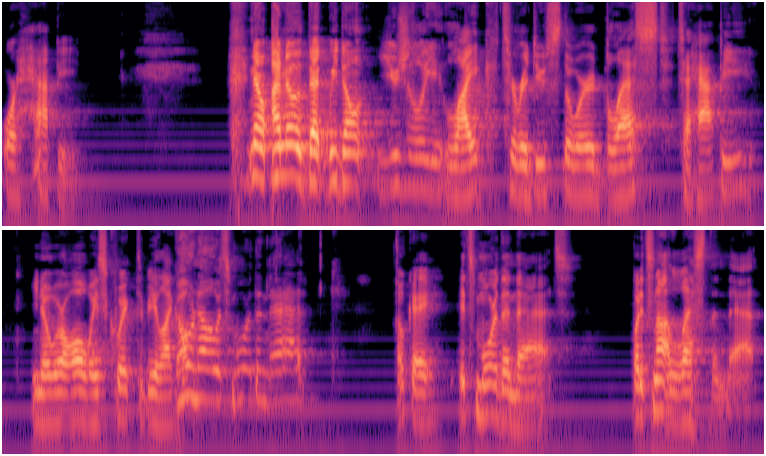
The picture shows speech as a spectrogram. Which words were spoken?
or happy. Now, I know that we don't usually like to reduce the word blessed to happy. You know, we're always quick to be like, oh no, it's more than that. Okay, it's more than that, but it's not less than that.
